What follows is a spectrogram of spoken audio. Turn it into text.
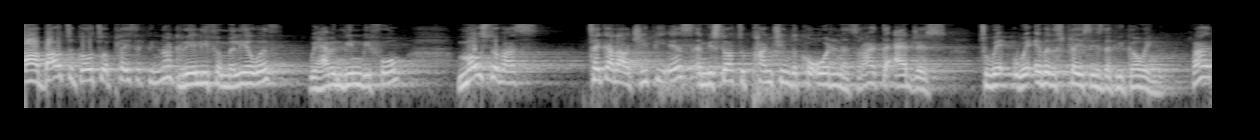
are about to go to a place that we're not really familiar with, we haven't been before, most of us take out our GPS and we start to punch in the coordinates, right? The address to where, wherever this place is that we're going, right?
